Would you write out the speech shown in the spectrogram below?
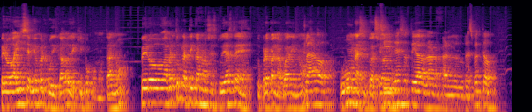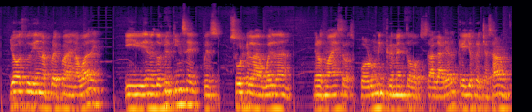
pero ahí se vio perjudicado el equipo como tal, ¿no? Pero a ver, tú platícanos, estudiaste tu prepa en la Wadi, ¿no? Claro, Hubo una situación. Sí, de eso te iba a hablar al respecto. Yo estudié en la prepa en la UADE y en el 2015 pues surge la huelga de los maestros por un incremento salarial que ellos rechazaron.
